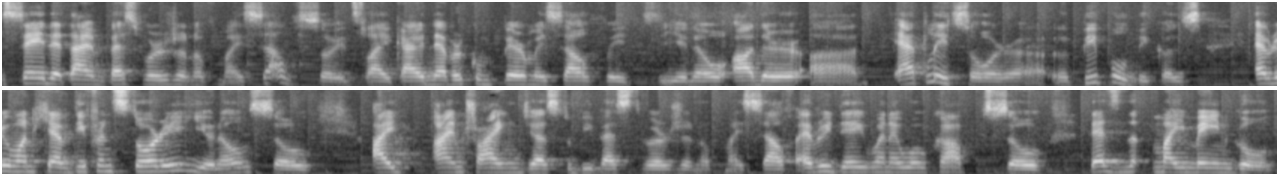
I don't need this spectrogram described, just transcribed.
say that I'm best version of myself. So it's like I never compare myself with you know other uh, athletes or uh, people because everyone have different story. You know, so I, I'm trying just to be best version of myself every day when I woke up. So that's my main goal.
